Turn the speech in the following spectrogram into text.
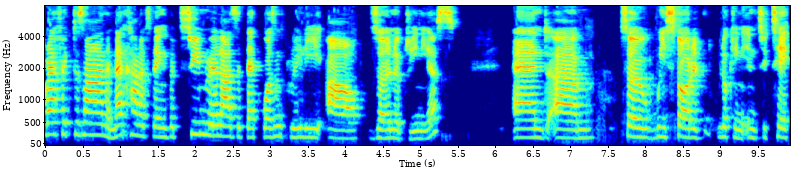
graphic design and that kind of thing, but soon realized that that wasn't really our zone of genius. And um, so we started looking into tech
